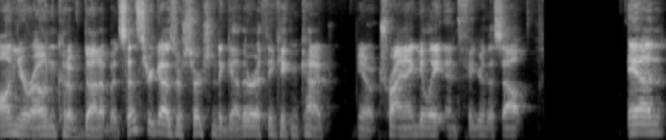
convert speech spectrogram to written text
on your own could have done it, but since you guys are searching together, I think you can kind of you know triangulate and figure this out. And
